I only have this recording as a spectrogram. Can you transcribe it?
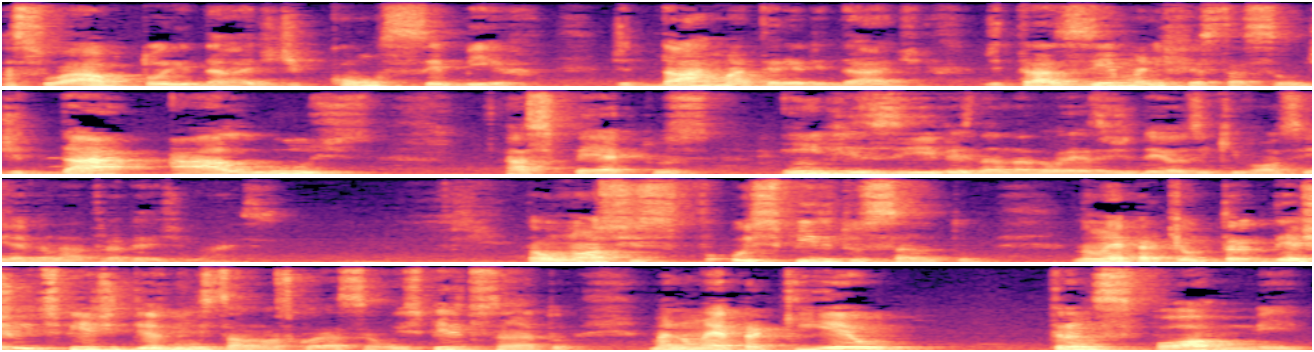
a sua autoridade de conceber, de dar materialidade, de trazer manifestação, de dar à luz aspectos invisíveis na natureza de Deus e que vão se revelar através de nós. Então, o nosso o Espírito Santo não é para que eu deixe o Espírito de Deus ministrar no nosso coração, o Espírito Santo, mas não é para que eu transforme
